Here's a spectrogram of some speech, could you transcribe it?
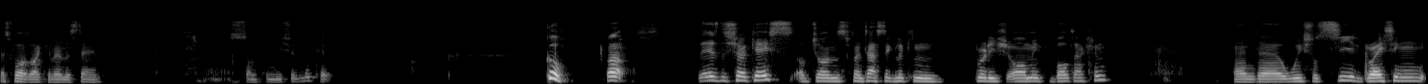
as far as I can understand. That's something we should look at. Cool. Well, there's the showcase of John's fantastic looking British Army for bolt action. And uh, we shall see it gracing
